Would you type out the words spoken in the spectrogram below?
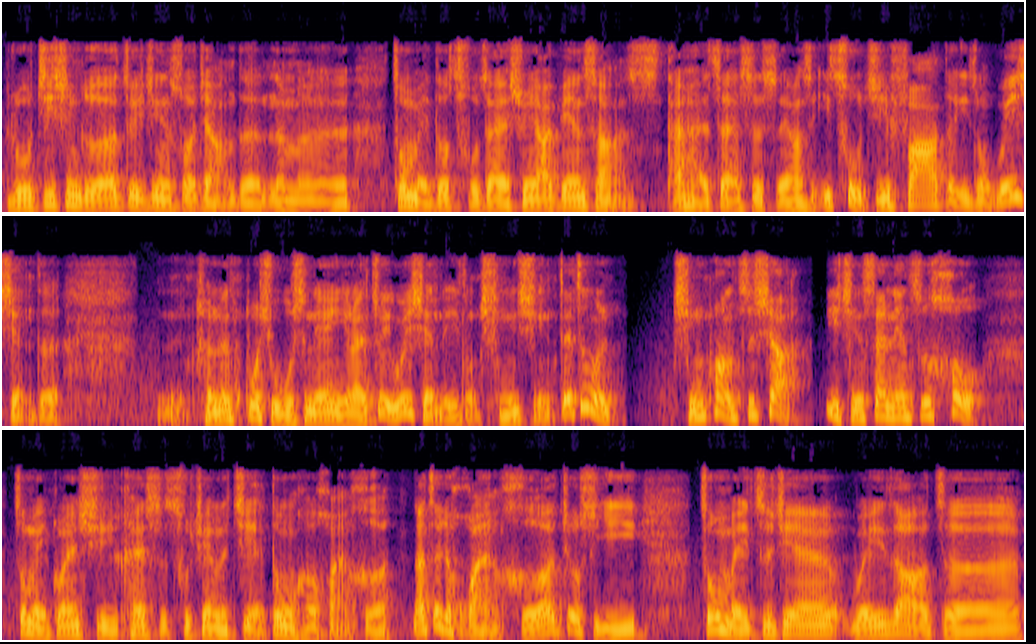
如基辛格最近所讲的，那么中美都处在悬崖边上，台海战事实际上是一触即发的一种危险的，可能过去五十年以来最危险的一种情形。在这种情况之下，疫情三年之后，中美关系开始出现了解冻和缓和。那这个缓和就是以中美之间围绕着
